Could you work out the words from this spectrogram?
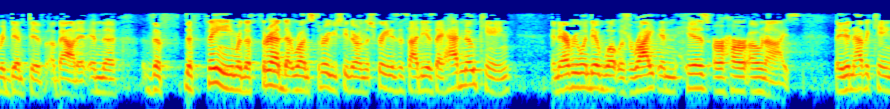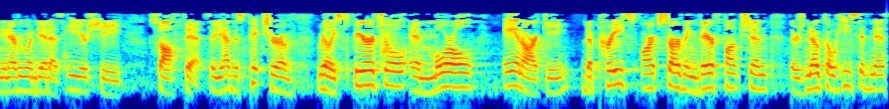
redemptive about it. And the the the theme or the thread that runs through, you see there on the screen, is this idea: is they had no king, and everyone did what was right in his or her own eyes. They didn't have a king, and everyone did as he or she saw fit. So you have this picture of really spiritual and moral anarchy. The priests aren't serving their function. There's no cohesiveness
